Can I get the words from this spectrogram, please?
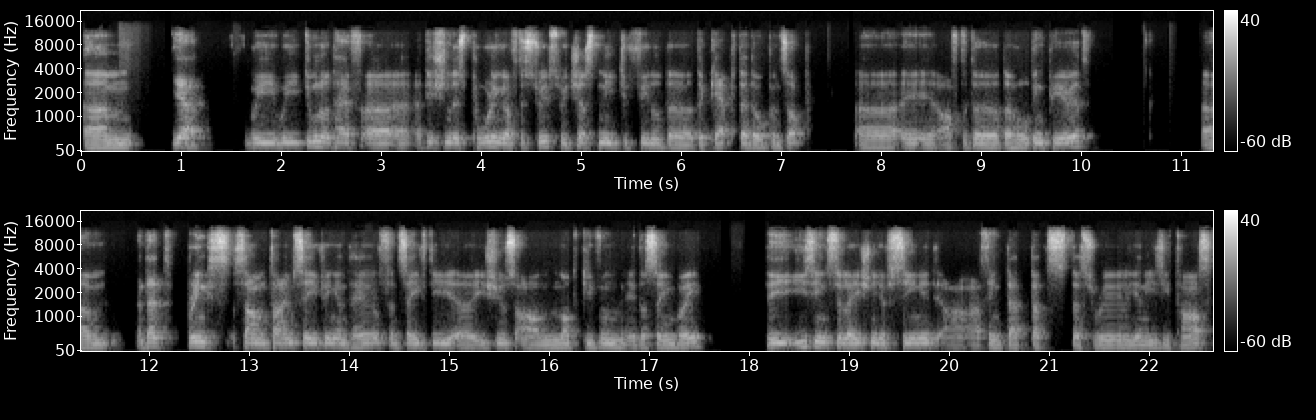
Um, yeah, we we do not have uh, additional pouring of the strips. We just need to fill the the gap that opens up uh, after the the holding period. Um, and that brings some time saving and health and safety uh, issues are not given in the same way. The easy installation, you've seen it. Uh, I think that that's that's really an easy task.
